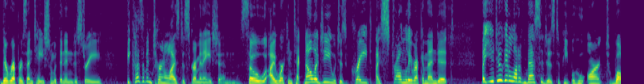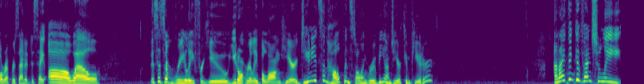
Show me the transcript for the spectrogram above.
their representation within industry because of internalized discrimination. So I work in technology, which is great. I strongly recommend it. But you do get a lot of messages to people who aren't well represented to say, oh, well, this isn't really for you. You don't really belong here. Do you need some help installing Ruby onto your computer? And I think eventually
